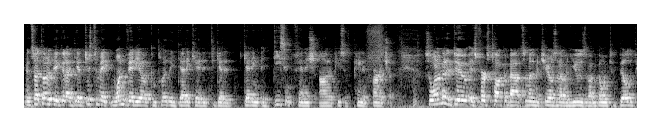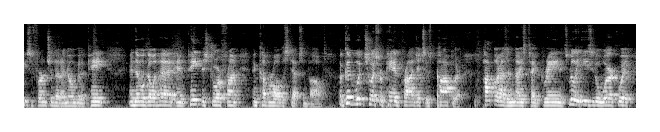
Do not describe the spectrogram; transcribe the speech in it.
And so I thought it'd be a good idea just to make one video completely dedicated to get a, getting a decent finish on a piece of painted furniture. So what I'm going to do is first talk about some of the materials that I would use if I'm going to build a piece of furniture that I know I'm going to paint. And then we'll go ahead and paint this drawer front and cover all the steps involved. A good wood choice for painted projects is poplar. Poplar has a nice tight grain. It's really easy to work with.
